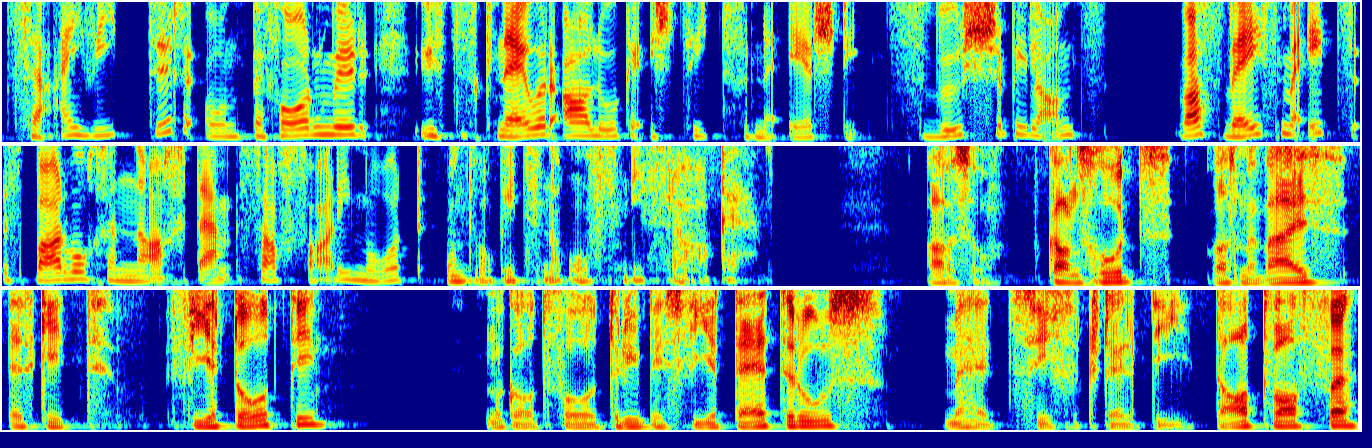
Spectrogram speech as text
zäh weiter. Und bevor wir uns das genauer anschauen, ist Zeit für eine erste Zwischenbilanz was weiß man jetzt ein paar Wochen nach dem Safari-Mord und wo gibt es noch offene Fragen? Also, ganz kurz, was man weiß: Es gibt vier Tote. Man geht von drei bis vier Tätern aus. Man hat sichergestellte Tatwaffen.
